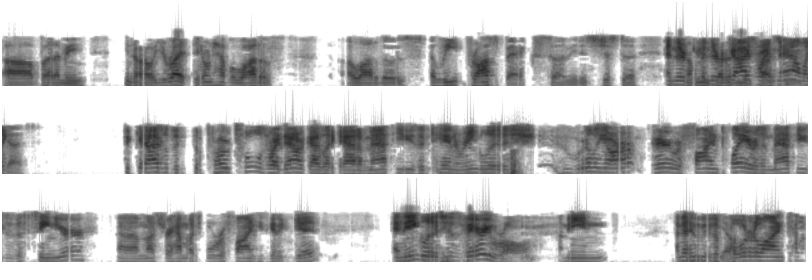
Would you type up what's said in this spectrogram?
Uh, but I mean, you know, you're right. They don't have a lot of a lot of those elite prospects. I mean, it's just a and they're and they're guys right now like guys. the guys with the, the pro tools right now are guys like Adam Matthews and Tanner English who really aren't very refined players. And Matthews is a senior. Uh, I'm not sure how much more refined he's going to get. And English is very raw. I mean, I know he was a yep. borderline top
